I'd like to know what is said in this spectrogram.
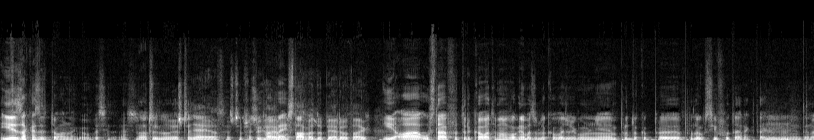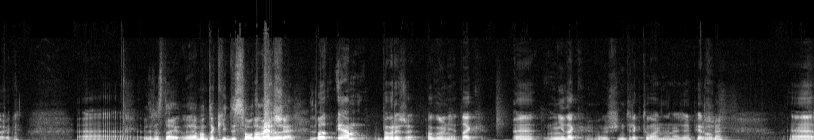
I jest zakaz rytualnego obecnie teraz. Znaczy, no jeszcze nie jest, jeszcze Znaczy, przepychają ma być. ustawę dopiero, tak? I a ustawa futerkowa to ma w ogóle zablokować ogólnie produk- pro- produkcji futerek, tak? Ogólnie ten, tak. Eee, I teraz tak, no ja mam taki po dysonans, pierwsze, że... po, ja mam, po pierwsze, ogólnie, tak, e, nie tak już intelektualnie na razie, pierwsze. E,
